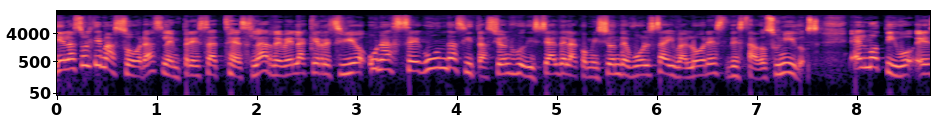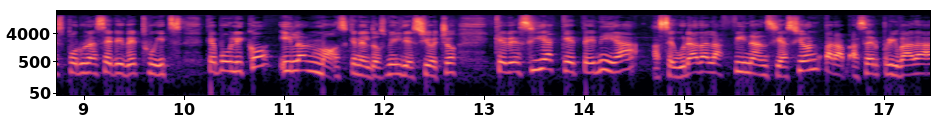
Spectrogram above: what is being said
Y en las últimas horas, la empresa Tesla revela que recibió una segunda citación judicial de la Comisión de Bolsa y Valores de Estados Unidos. El motivo es por una serie de tweets que publicó Elon Musk en el 2018 que decía que tenía asegurada la financiación para hacer privada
